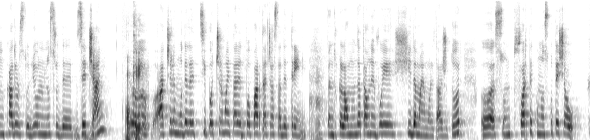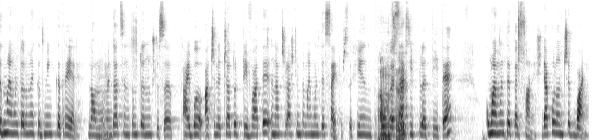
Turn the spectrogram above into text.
în cadrul studioului nostru de 10 ani, Okay. Uh, acele modele țipă cel mai tare după partea aceasta de training. Uh-huh. Pentru că la un moment dat au nevoie și de mai mult ajutor. Uh, sunt foarte cunoscute și au cât mai multă lume cât vin către ele. La un uh-huh. moment dat se întâmplă, nu știu, să aibă acele chaturi private în același timp pe mai multe site-uri, să fie în Am conversații înțeles. plătite cu mai multe persoane. Și de acolo încep bani,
